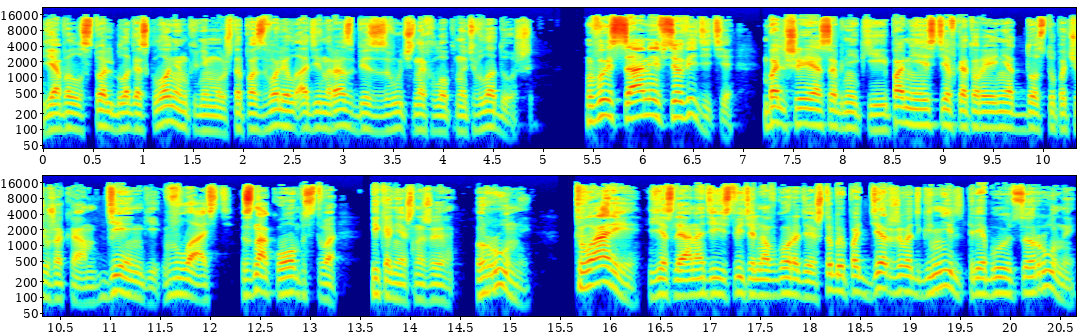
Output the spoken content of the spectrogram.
Я был столь благосклонен к нему, что позволил один раз беззвучно хлопнуть в ладоши. «Вы сами все видите. Большие особняки, поместья, в которые нет доступа чужакам, деньги, власть, знакомства и, конечно же, руны. Твари, если она действительно в городе, чтобы поддерживать гниль, требуются руны.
